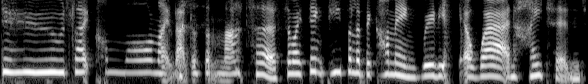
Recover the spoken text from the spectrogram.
dude, like, come on, like that doesn't matter. So I think people are becoming really aware and heightened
